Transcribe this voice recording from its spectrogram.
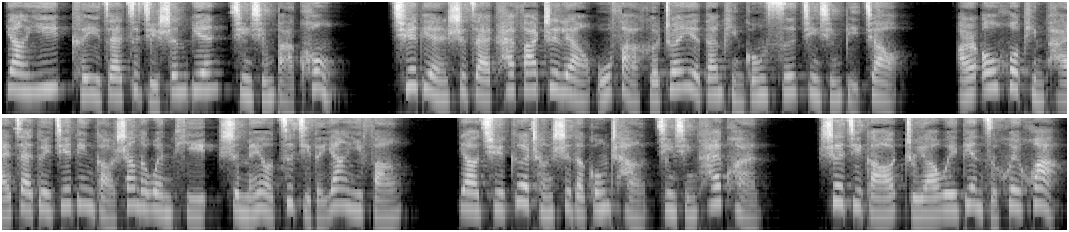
样衣可以在自己身边进行把控。缺点是在开发质量无法和专业单品公司进行比较。而欧货品牌在对接定稿上的问题是没有自己的样衣房，要去各城市的工厂进行开款。设计稿主要为电子绘画，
